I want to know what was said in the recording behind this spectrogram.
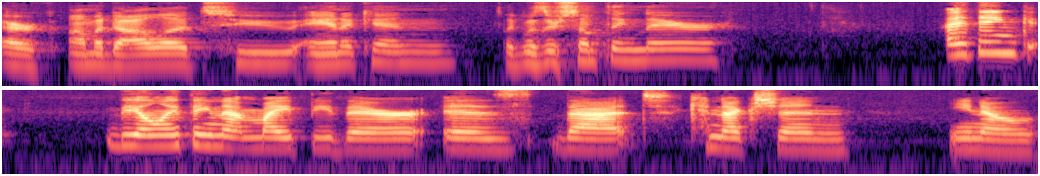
or Amidala to Anakin like was there something there I think the only thing that might be there is that connection, you know,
